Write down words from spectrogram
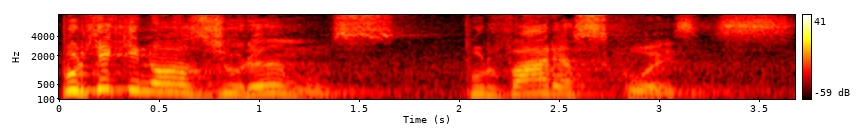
Por que, que nós juramos? Por várias coisas.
